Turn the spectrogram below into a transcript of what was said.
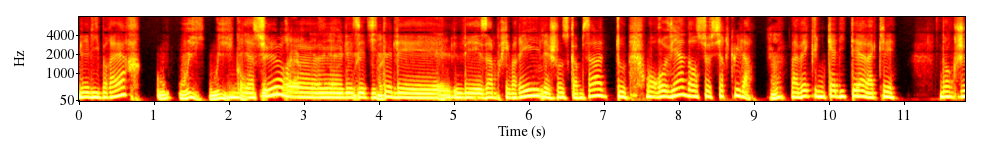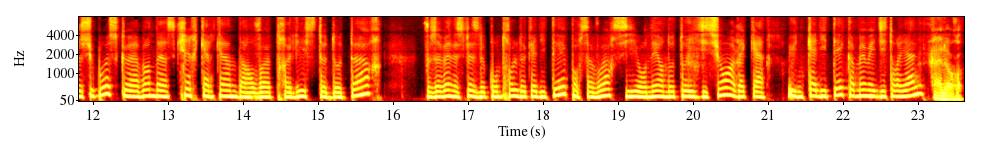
Les libraires, Oui, oui. quand- bien sûr, euh, les oui, éditeurs, oui. les, les imprimeries, les choses comme ça. tout- on revient dans ce circuit-là, Hum. avec une qualité à la clé. Donc, je suppose qu'avant d'inscrire quelqu'un dans votre liste d'auteurs, vous avez une espèce de contrôle de qualité pour savoir si on est en auto-édition avec un- une qualité quand même éditoriale? Alors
